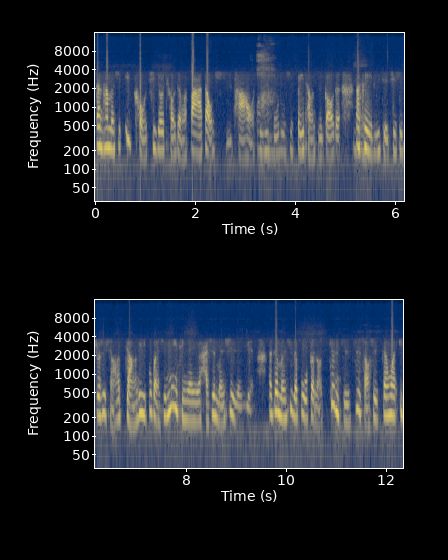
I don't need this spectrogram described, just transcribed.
但他们是一口气就调整了八到十趴哦，其实幅度是非常之高的。那可以理解，其实就是想要奖励，不管是内勤人员还是门市人员。那在门市的部分呢，正值至少是三万一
